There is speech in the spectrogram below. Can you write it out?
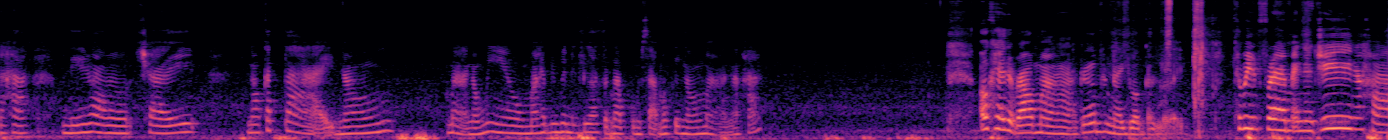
นะคะ วันนี้เราใช้น้องกระต่ายน้องหมาน้องเมียวมาให้เพื่อนๆได้เลือกสำหรับกลุ่มสามก็คือน้องหมานะคะ โอเค เดี๋ยวเรามาเริ่มทำนายดวงกันเลย Twin Flame Energy นะคะ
